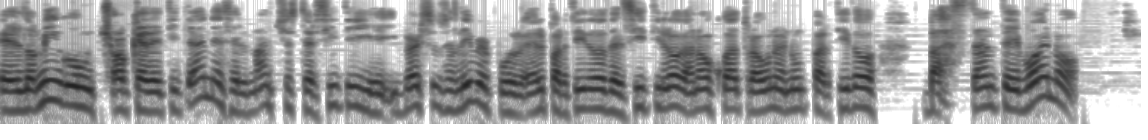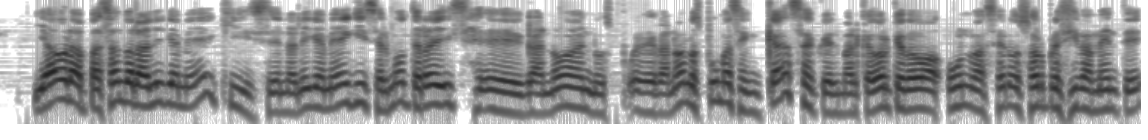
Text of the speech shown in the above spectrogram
El domingo un choque de titanes, el Manchester City versus el Liverpool. El partido del City lo ganó 4 a 1 en un partido bastante bueno. Y ahora pasando a la Liga MX, en la Liga MX el Monterrey ganó, eh, ganó a los Pumas en casa, que el marcador quedó 1 a 0 sorpresivamente,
